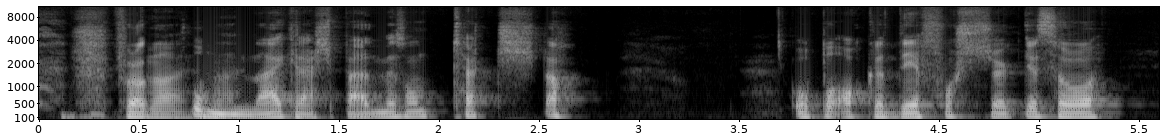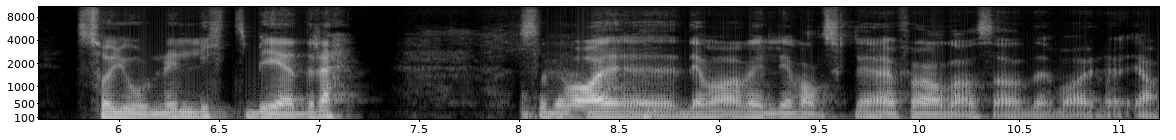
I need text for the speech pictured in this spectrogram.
For da kom det deg crashpad med sånn touch, da. Og på akkurat det forsøket så, så gjorde han det litt bedre. Så det var, det var veldig vanskelig for han, altså. Det var, ja.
